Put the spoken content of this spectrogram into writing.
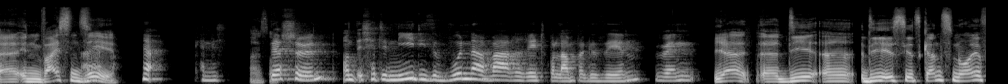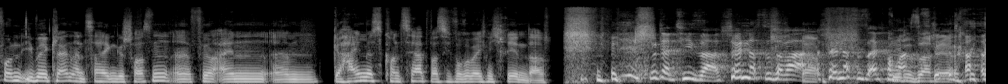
Äh, in Weißen See. Ja, kenne ich. Also. Sehr schön. Und ich hätte nie diese wunderbare Retro-Lampe gesehen, wenn. Ja, äh, die, äh, die ist jetzt ganz neu von eBay Kleinanzeigen geschossen äh, für ein ähm, geheimes Konzert, was ich, worüber ich nicht reden darf. Guter Teaser. Schön, dass du es aber, Ja. schön, dass du es einfach Gute mal Sache, ja.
